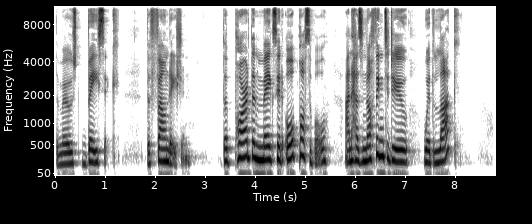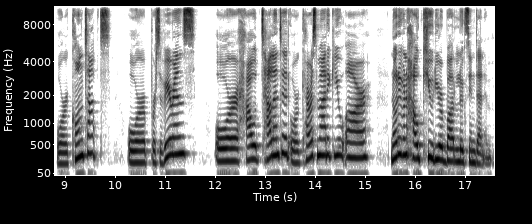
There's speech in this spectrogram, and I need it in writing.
the most basic, the foundation, the part that makes it all possible and has nothing to do with luck or contacts or perseverance or how talented or charismatic you are, not even how cute your butt looks in denim.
